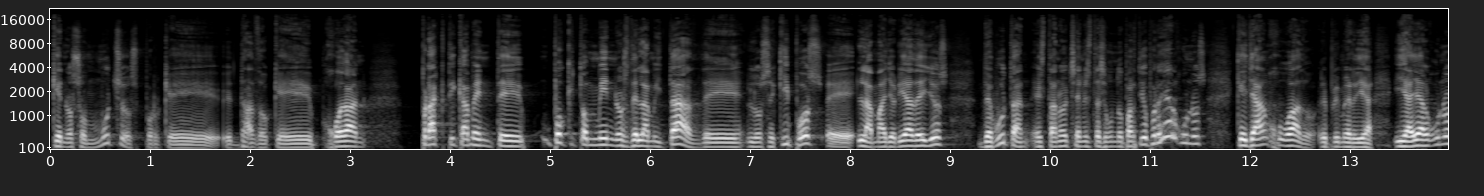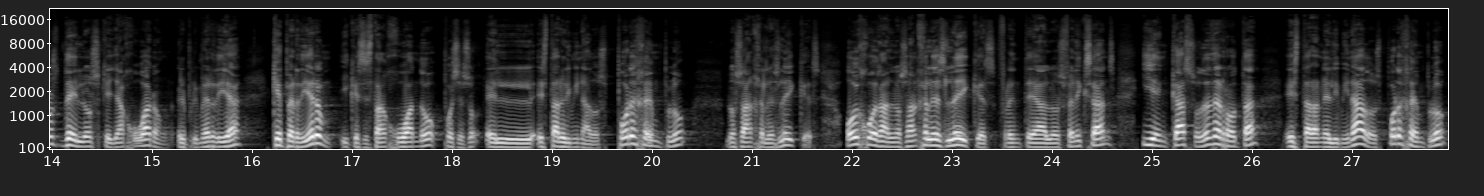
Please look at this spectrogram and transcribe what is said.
que no son muchos, porque dado que juegan prácticamente un poquito menos de la mitad de los equipos, eh, la mayoría de ellos debutan esta noche en este segundo partido, pero hay algunos que ya han jugado el primer día y hay algunos de los que ya jugaron el primer día que perdieron y que se están jugando, pues eso, el estar eliminados. Por ejemplo, los Ángeles Lakers. Hoy juegan Los Ángeles Lakers frente a los Phoenix Suns y en caso de derrota estarán eliminados. Por ejemplo,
